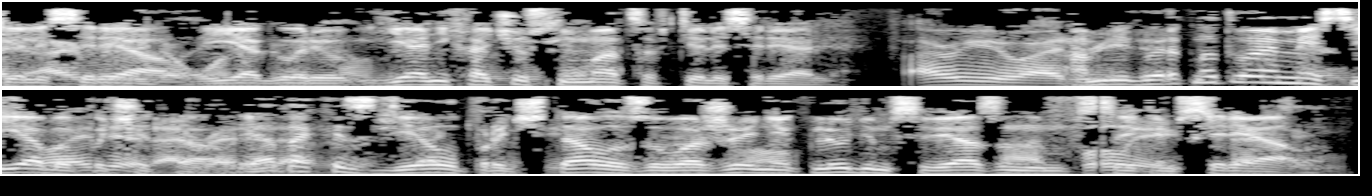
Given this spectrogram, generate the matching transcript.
телесериала. И я говорю, я не хочу сниматься в телесериале. А мне говорят, на твоем месте я бы почитал. Я так и сделал, прочитал из уважения к людям, связанным с этим сериалом.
